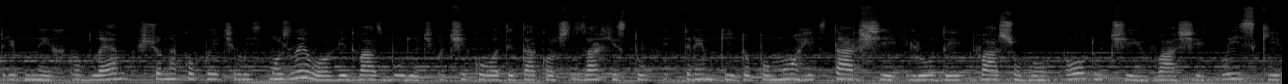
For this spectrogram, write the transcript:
дрібних проблем, що накопичились. Можливо, від вас будуть очікувати також захисту, підтримки й допомоги старші люди вашого роду чи ваші близькі,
